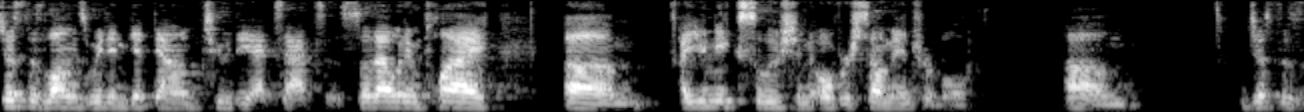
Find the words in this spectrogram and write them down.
just as long as we didn't get down to the x-axis. So that would imply um, a unique solution over some interval, um, just as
